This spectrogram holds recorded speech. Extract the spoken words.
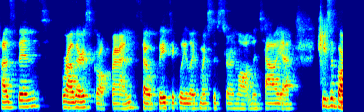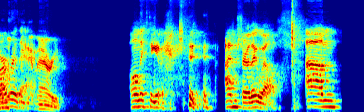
husband's brother's girlfriend, so basically like my sister-in-law Natalia, she's a barber there. Only there. Get married. Only to get married. I'm sure they will. Um,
